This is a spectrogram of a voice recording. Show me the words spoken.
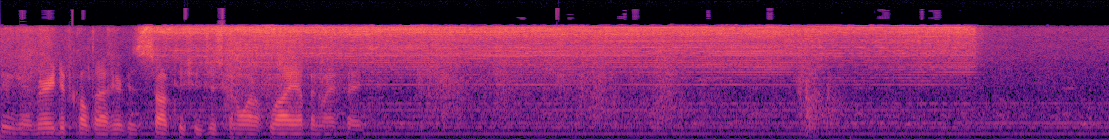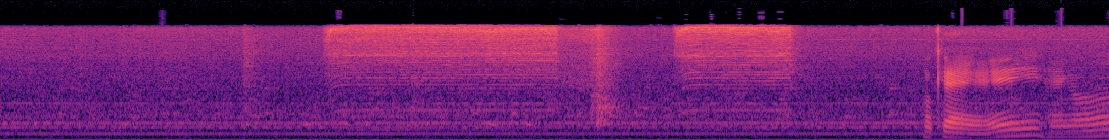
Gonna get very difficult out here because the soft tissue is just going to want to fly up in my face. Okay, hang on.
